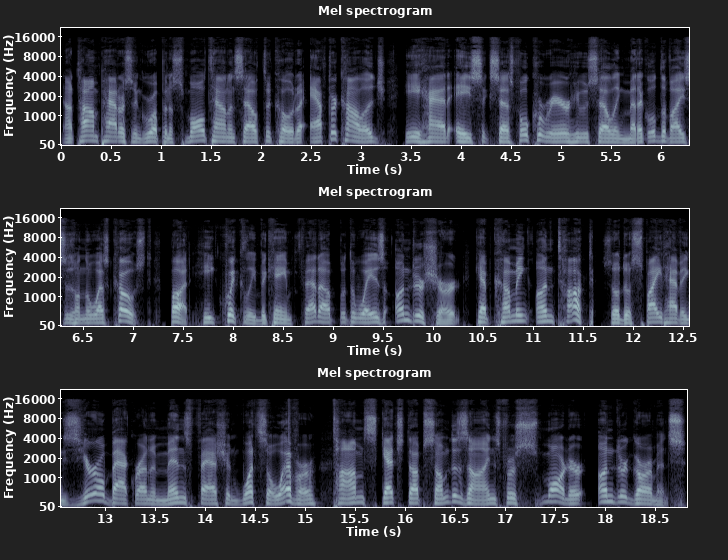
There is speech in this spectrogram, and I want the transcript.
Now, Tom Patterson grew up in a small town in South Dakota. After college, he had a successful career. He was selling medical devices on the West Coast. But he quickly became fed up with the way his undershirt kept coming untucked. So, despite having zero background in men's fashion whatsoever, Tom sketched up some designs for smarter undergarments.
